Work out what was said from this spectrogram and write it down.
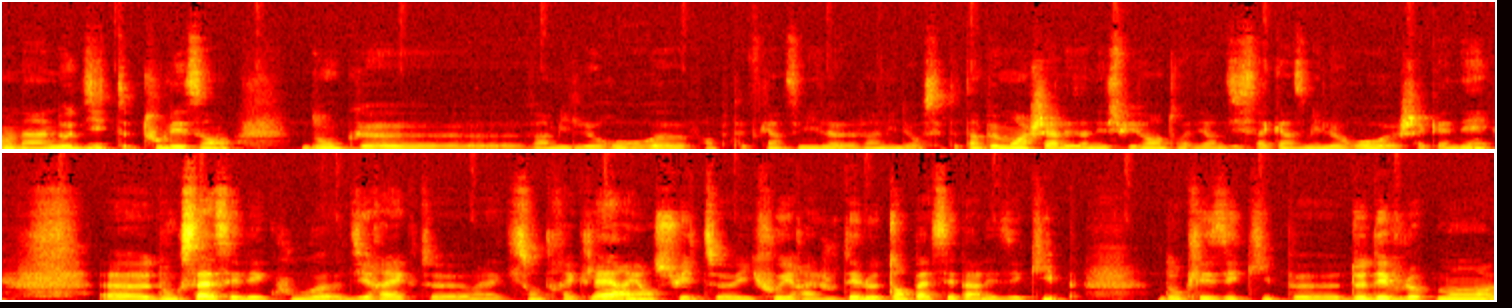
on a un audit tous les ans. Donc, 20 euh, 000 euros, euh, enfin peut-être 15 000, 20 000 euros, c'est peut-être un peu moins cher les années suivantes, on va dire 10 à 15 000 euros euh, chaque année. donc ça, c'est les coûts directs voilà, qui sont très clairs. Et ensuite, il faut y rajouter le temps passé par les équipes. donc les équipes de développement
